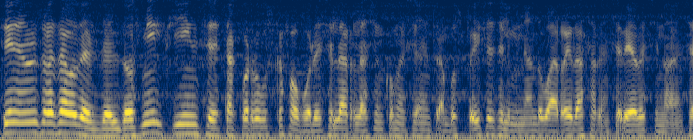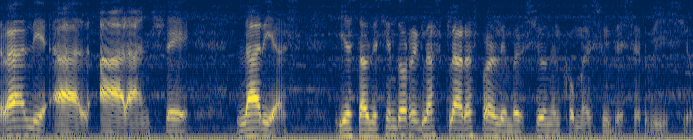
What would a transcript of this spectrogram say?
Tienen un tratado desde el 2015. Este acuerdo busca favorecer la relación comercial entre ambos países, eliminando barreras arancelarias y no arancelarias y estableciendo reglas claras para la inversión, el comercio y de servicios.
